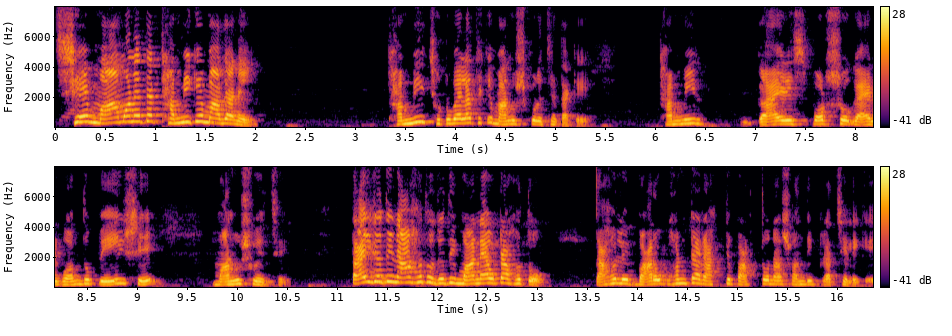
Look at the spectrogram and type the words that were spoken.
সে মা মানে তার ঠাম্মিকে মা জানে। ঠাম্মি ছোটোবেলা থেকে মানুষ করেছে তাকে। ঠাম্মির গায়ের স্পর্শ, গায়ের গন্ধ পেয়েই সে মানুষ হয়েছে। তাই যদি না হতো, যদি মা নেওটা হতো, তাহলে বারো ঘণ্টা রাখতে পারতো না সন্দীপরা ছেলেকে।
